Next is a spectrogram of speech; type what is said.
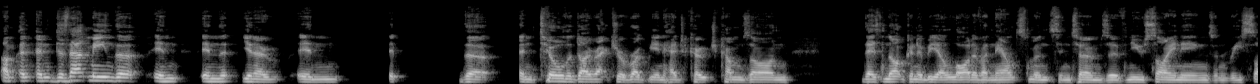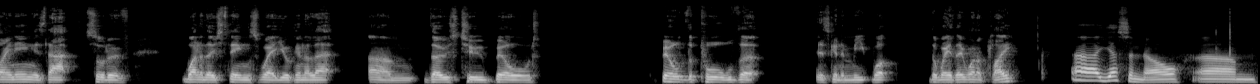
Um, and, and, does that mean that in in the you know in it, the until the director of rugby and head coach comes on, there's not going to be a lot of announcements in terms of new signings and re-signing. Is that sort of one of those things where you're going to let um, those two build build the pool that is going to meet what the way they want to play? Uh, yes and no. Um,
